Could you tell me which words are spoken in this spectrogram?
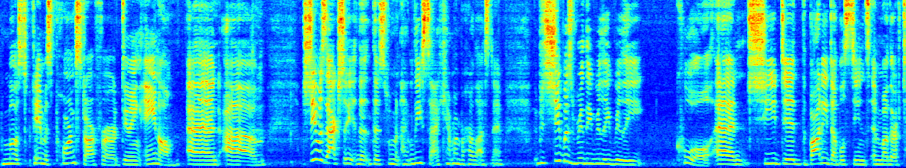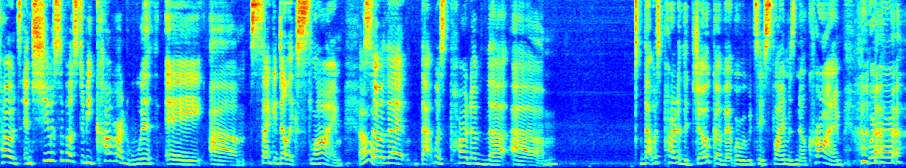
most famous porn star for doing anal. And um, she was actually, the, this woman, Lisa, I can't remember her last name, but she was really, really, really cool. And she did the body double scenes in mother of toads and she was supposed to be covered with a um, psychedelic slime. Oh. so that that was part of the um, that was part of the joke of it where we would say slime is no crime where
